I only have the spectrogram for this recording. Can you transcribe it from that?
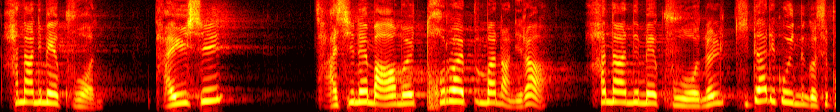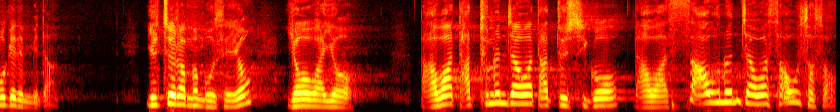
하나님의 구원 다윗이 자신의 마음을 토로할 뿐만 아니라 하나님의 구원을 기다리고 있는 것을 보게 됩니다. 1절 한번 보세요. 여호와여 나와 다투는 자와 다투시고 나와 싸우는 자와 싸우소서.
